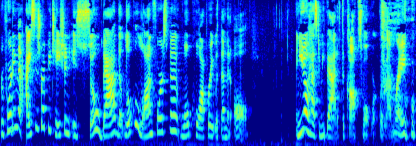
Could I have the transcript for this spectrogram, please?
reporting that ICE's reputation is so bad that local law enforcement won't cooperate with them at all. And you know it has to be bad if the cops won't work with them, right? Oh,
